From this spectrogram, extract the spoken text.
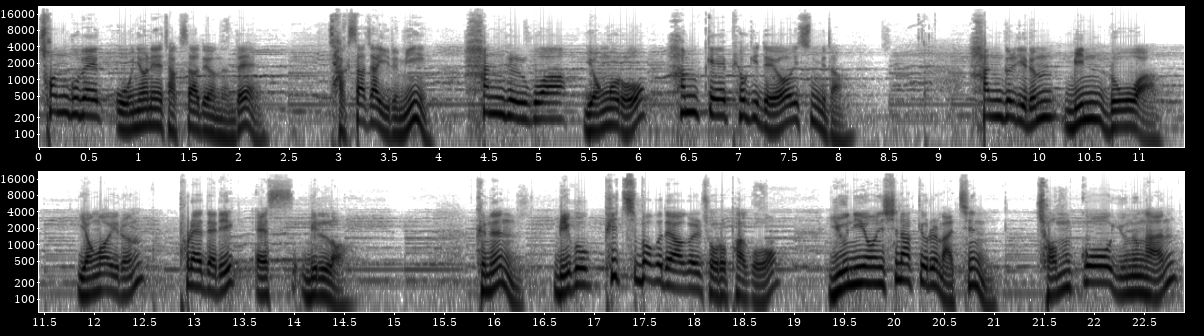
1905년에 작사되었는데 작사자 이름이 한글과 영어로 함께 표기되어 있습니다. 한글 이름 민로와 영어 이름 프레데릭 S. 밀러. 그는 미국 피츠버그 대학을 졸업하고 유니온 신학교를 마친 젊고 유능한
